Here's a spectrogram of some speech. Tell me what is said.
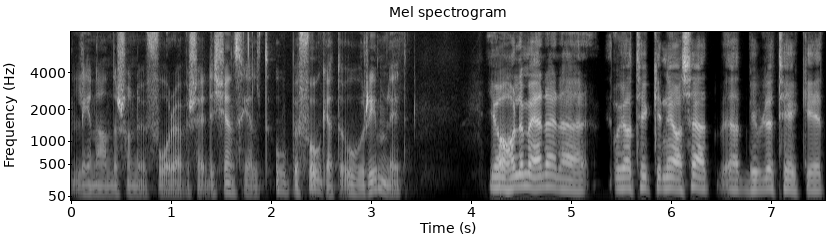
Lena Andersson nu får över sig, det känns helt obefogat och orimligt. Jag håller med dig där. Och jag tycker när jag säger att, att biblioteket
